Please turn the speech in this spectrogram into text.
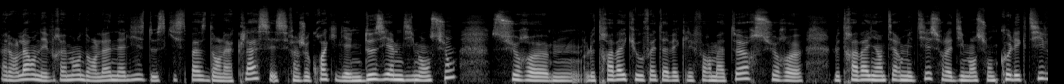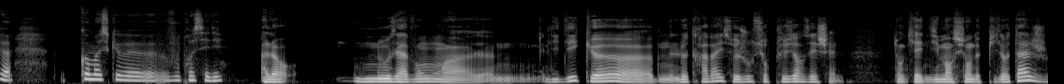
Alors là, on est vraiment dans l'analyse de ce qui se passe dans la classe. Et enfin, je crois qu'il y a une deuxième dimension sur euh, le travail que vous faites avec les formateurs, sur euh, le travail intermétier, sur la dimension collective. Comment est-ce que vous procédez? Alors, nous avons euh, l'idée que le travail se joue sur plusieurs échelles. Donc il y a une dimension de pilotage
